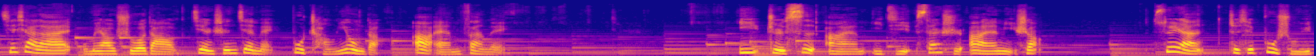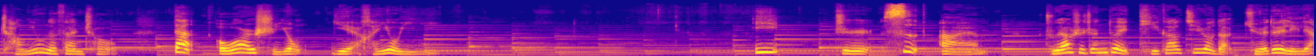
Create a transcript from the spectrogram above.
接下来我们要说到健身健美不常用的 RM 范围，一至四 RM 以及三十 RM 以上。虽然这些不属于常用的范畴，但偶尔使用也很有意义。至四 RM，主要是针对提高肌肉的绝对力量。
